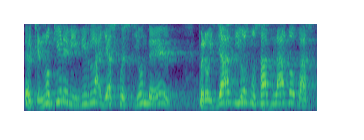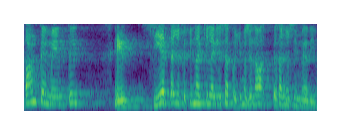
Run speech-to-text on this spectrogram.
El que no quiere vivirla ya es cuestión de él. Pero ya Dios nos ha hablado bastantemente en siete años que tiene aquí la iglesia, pero yo mencionaba tres años y medio.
